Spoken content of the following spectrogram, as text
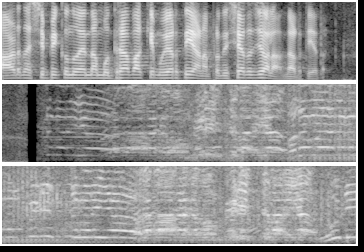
നാട് നശിപ്പിക്കുന്നു എന്ന മുദ്രാവാക്യം ഉയർത്തിയാണ് പ്രതിഷേധ ജ്വാല നടത്തിയത്. കൊലപാതകവും പിടിച്ചു പറയാ യു ഡി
